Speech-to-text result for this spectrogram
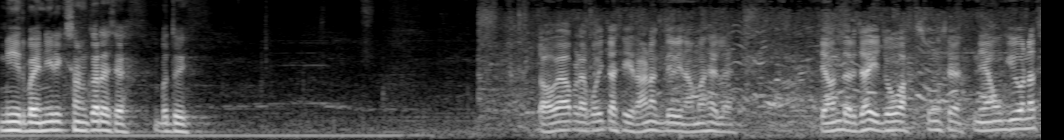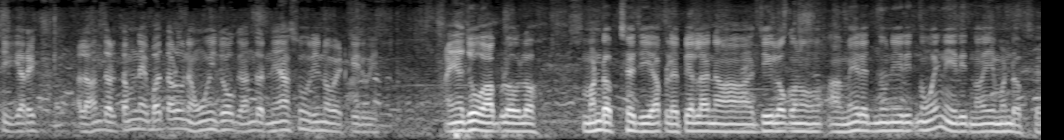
મીરભાઈ નિરીક્ષણ કરે છે બધુંય. તો હવે આપણે પહોંચ્યા છીએ રાણક દેવીના મહેલે. ત્યાં અંદર જઈ જોવા શું છે. ત્યાં હું ગયો નથી ક્યારેય. એટલે અંદર તમને બતાડું ને હું જોઉં કે અંદર ત્યાં શું રિનોવેટ કર્યું અહીંયા જો આપણો ઓલો મંડપ છે જે આપણે પહેલાંના જે લોકોનું આ મેરેજનું એ રીતનું હોય ને એ રીતનો એ મંડપ છે.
